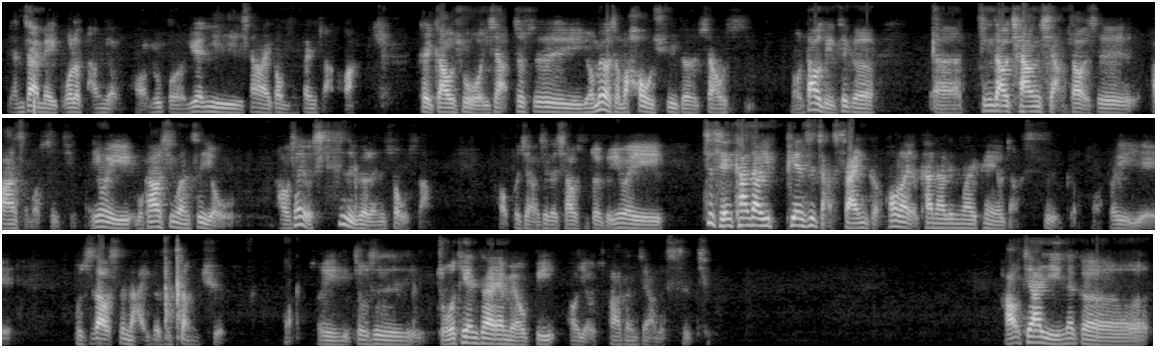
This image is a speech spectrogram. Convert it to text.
人在美国的朋友哦，如果愿意上来跟我们分享的话，可以告诉我一下，就是有没有什么后续的消息哦？到底这个呃听到枪响到底是发生什么事情？因为我看到新闻是有好像有四个人受伤，哦，不讲这个消息对不对？因为之前看到一篇是讲三个，后来有看到另外一篇有讲四个，所以也不知道是哪一个是正确。所以就是昨天在 MLB 哦有发生这样的事情。好，嘉怡，那个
